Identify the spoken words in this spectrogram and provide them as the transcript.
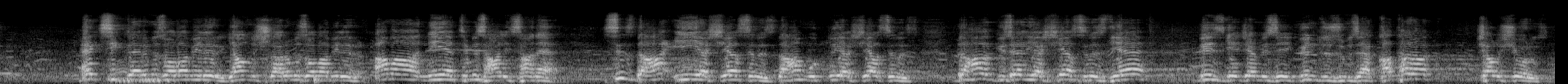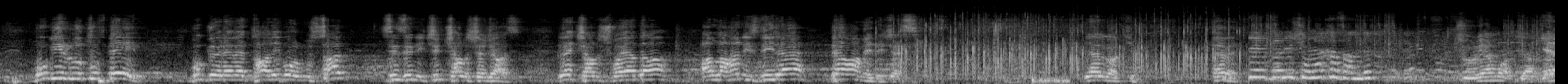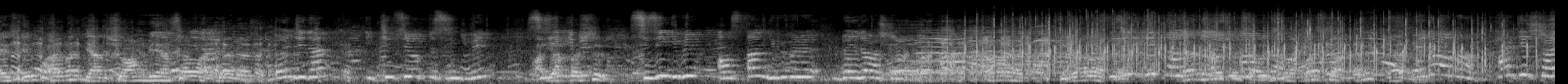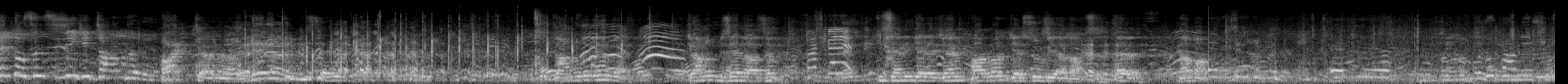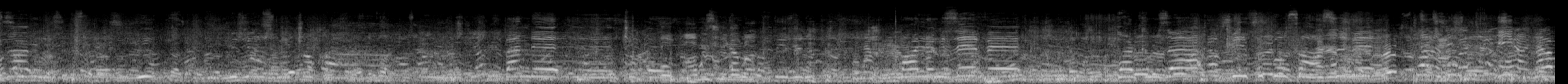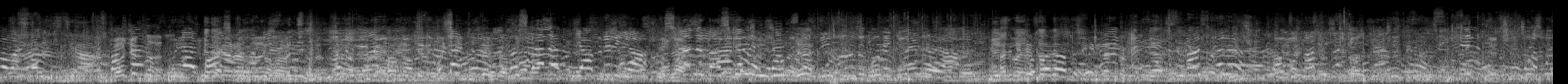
Eksiklerimiz olabilir, yanlışlarımız olabilir ama niyetimiz halisane. Siz daha iyi yaşayasınız, daha mutlu yaşayasınız, daha güzel yaşayasınız diye biz gecemizi gündüzümüze katarak çalışıyoruz. Bu bir lütuf değil. Bu göreve talip olmuşsak sizin için çalışacağız. Ve çalışmaya da Allah'ın izniyle devam edeceğiz. Gel bakayım. Evet. böyle şeyler kazandık. Şuraya bak ya. Geleceği parlak yani şu ambiyansa var yani. Önceden kimse yoktu sizin gibi. Sizin Yaklaştır. gibi, sizin gibi aslan gibi böyle böyle başkanım. Ya, Sizin gibi canlı nasıl çalışma başkanım? Evet. Beni ama herkes şahit olsun sizin gibi canlı da benim. Bak canım. Derim seni. Canını verme. Canım bize lazım. Ki senin geleceğin parlak cesur bir adamsın. Evet. Tamam. Bu park güzel. Yüzüyorsun çok Ben de e, çok e, mahallemize ve parkımıza bir futbol sahası ve Merhaba başkanım. Çocuklar. Başkanım ya verin ya. Başkanım başkanım. Giremiyor ya. Hadi bir defa Başkanım.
